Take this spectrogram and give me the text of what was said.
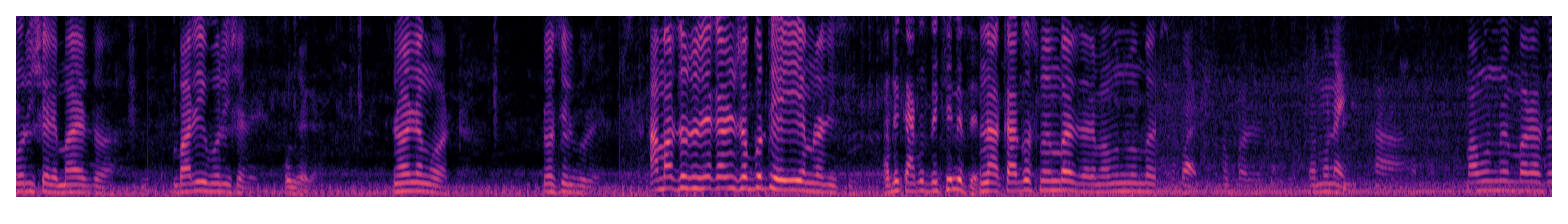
বরিশালে মায়ের দোয়া বাড়ি বরিশালে। কোন জায়গায়? নয় নং ওয়ার্ড রসিলপুরে। আমার যদি রেকারেন্ট সম্পত্তি এই আমরা নিছি আপনি কাগজ দেখিয়ে নিয়েছেন? না কাগজ মেম্বার মামুন মেম্বার চর্মনাই হ্যাঁ। মামুন মেম্বার আছে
